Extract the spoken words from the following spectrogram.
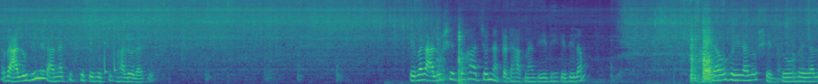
তবে আলু দিলে রান্নাটি খেতে বেশি ভালো লাগে। এবার আলু সেদ্ধ হওয়ার জন্য একটা ঢাকনা দিয়ে ঢেকে দিলাম। ভাজাও হয়ে গেল, সেদ্ধও হয়ে গেল।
